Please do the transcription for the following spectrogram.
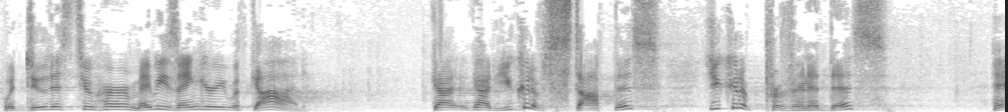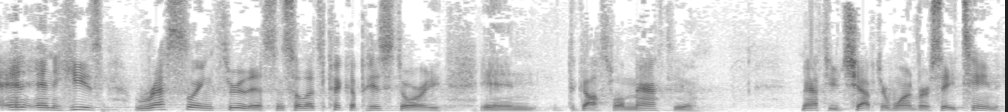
would do this to her. Maybe he's angry with God. God, God, you could have stopped this. You could have prevented this. And, and, and, he's wrestling through this. And so let's pick up his story in the Gospel of Matthew. Matthew chapter 1, verse 18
